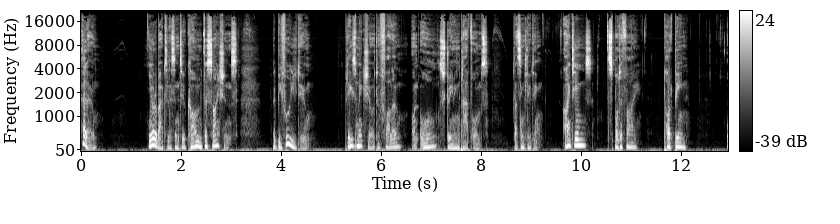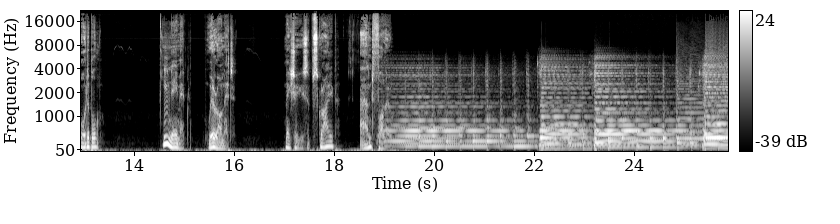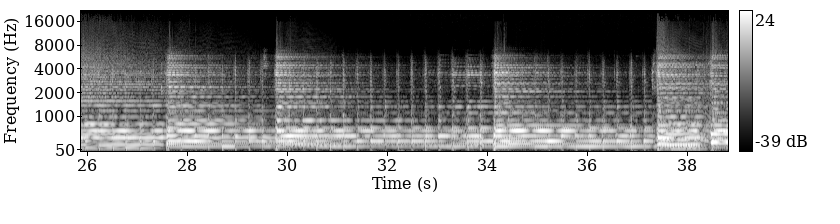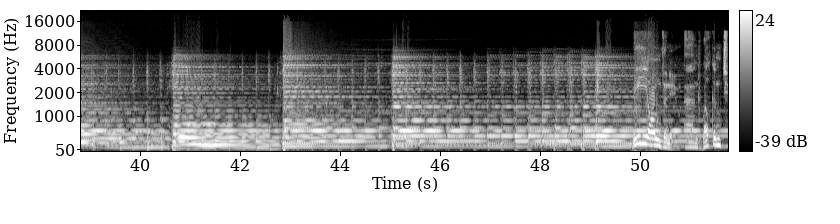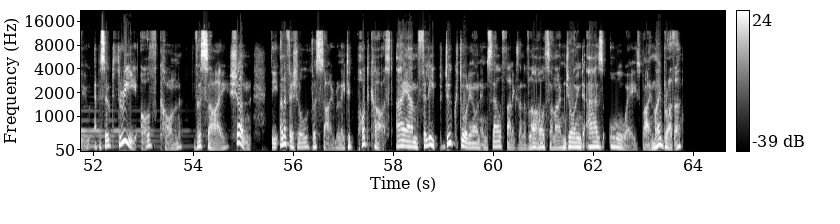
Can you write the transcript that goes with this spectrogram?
Hello. You're about to listen to Conversations. But before you do, please make sure to follow on all streaming platforms. That's including iTunes, Spotify, Podbean, Audible. You name it, we're on it. Make sure you subscribe and follow. Welcome to episode three of Con Versailles Shun, the unofficial Versailles related podcast. I am Philippe Duc d'Orléans himself, Alexander Vlahos, and I'm joined as always by my brother,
